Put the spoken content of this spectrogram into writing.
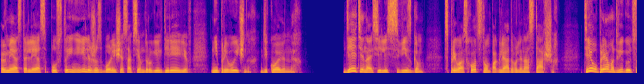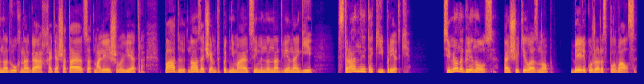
вместо леса – пустыни или же сборище совсем других деревьев, непривычных, диковинных. Дети носились с визгом, с превосходством поглядывали на старших. Те упрямо двигаются на двух ногах, хотя шатаются от малейшего ветра, падают, но зачем-то поднимаются именно на две ноги – Странные такие предки. Семен оглянулся, ощутил озноб. Берег уже расплывался.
